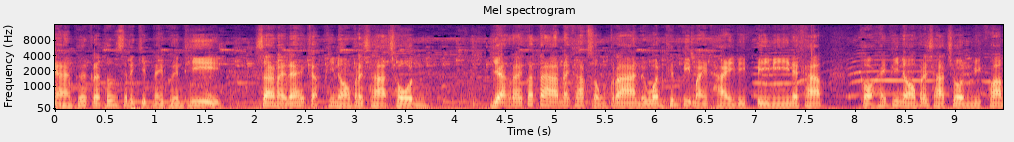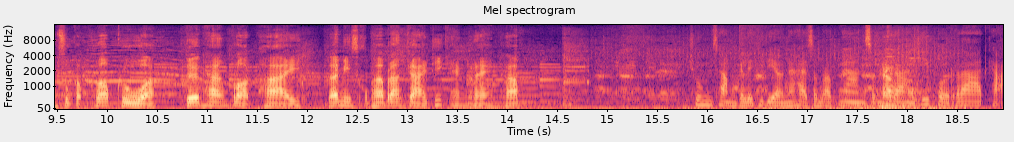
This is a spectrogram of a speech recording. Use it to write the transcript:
งานเพื่อกระตุ้นเศรษฐกิจในพื้นที่ สร้างรายได้ให้กับพี่น้องประชาชน อย่างไรก็ตามนะครับ สงกรานต์หรือวันขึ้นปีใหม่ไทยในปีนี้นะครับ ขอให้พี่น้องประชาชนมีความสุขกับครอบครัว เดินทางปลอดภัย และมีสุขภาพร่างกายที่แข็งแรงครับ ชุ่มฉ่ำกันเลยทีเดียวนะคะสำหรับงานสงกรานต์ที่โคราชค่ะ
